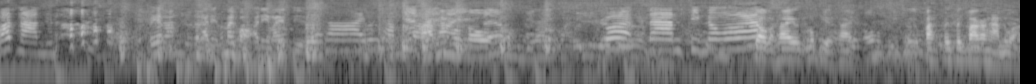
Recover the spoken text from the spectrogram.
ปัดนานอยู่นะ เป็นอันนี้ไม่บอกอันนี้ไม่ติด จ้ากับไทยลูกเพียไทยเออไปไปเป็นบางอาหารดีกว่า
